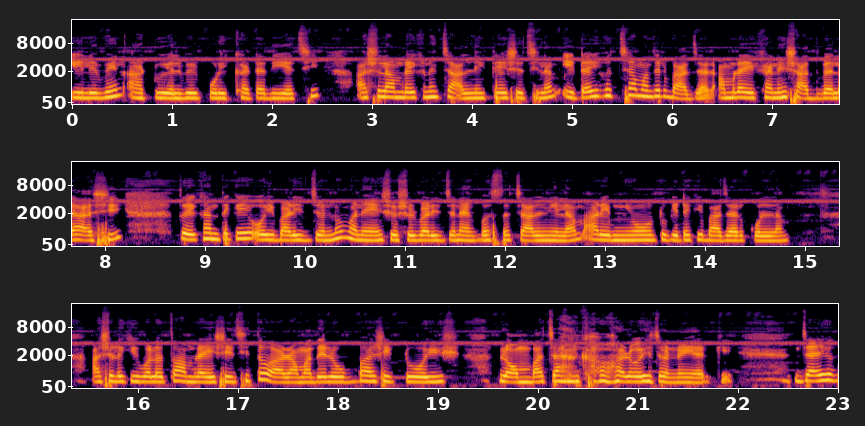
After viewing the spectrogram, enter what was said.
ইলেভেন আর টুয়েলভের পরীক্ষাটা দিয়েছি। আসলে আমরা এখানে চাল নিতে এসেছিলাম। এটাই হচ্ছে আমাদের বাজার। আমরা এখানে সাতবেলা আসি। তো এখান থেকে ওই বাড়ির জন্য মানে শ্বশুর বাড়ির জন্য এক বস্তা চাল নিলাম আর এমনিও টুকিটাকি বাজার করলাম। আসলে কি বলতো, আমরা এসেছি তো আর আমাদের অভ্যাস একটু ওই লম্বা চাল খাওয়ার ওই জন্যই আর কি। যাই হোক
